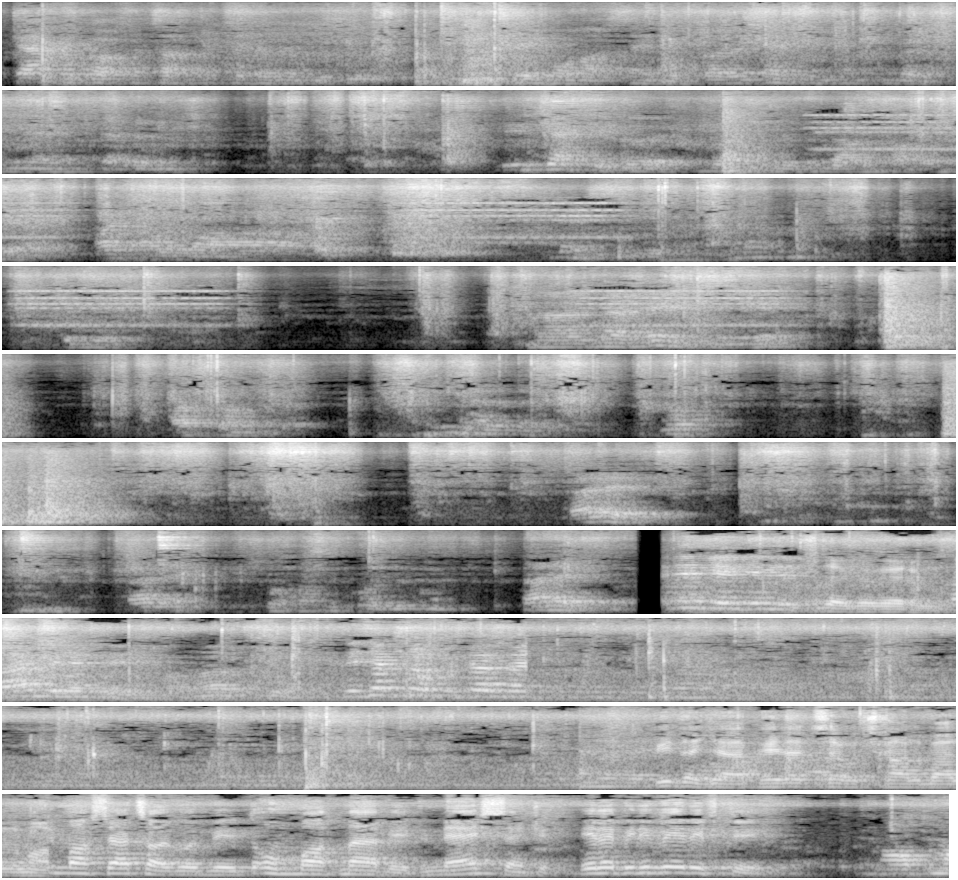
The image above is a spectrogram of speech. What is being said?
Jack has got set up to the table last thing, but essentially comes from both humanity that These jacks are good, but the dəqiqə verim. Sen de ne Necep güzel sen. Bir də gəlib elə çıxıb çıxarıb əlimi Bir masaya çay qoy verdi, 10 manat mənə verdi. Nə istəyirsən ki? Elə biri veribdi.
